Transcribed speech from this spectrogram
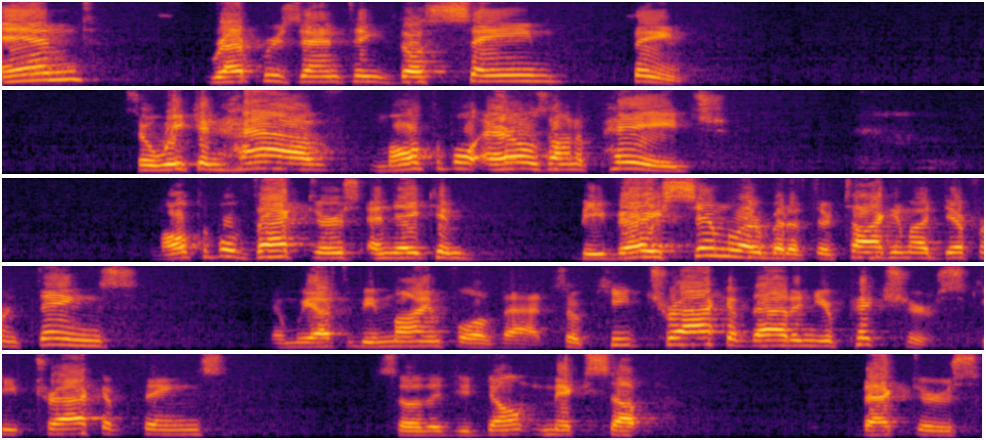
and representing the same thing. So we can have multiple arrows on a page, multiple vectors, and they can be very similar, but if they're talking about different things, then we have to be mindful of that. So keep track of that in your pictures. Keep track of things so that you don't mix up vectors.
